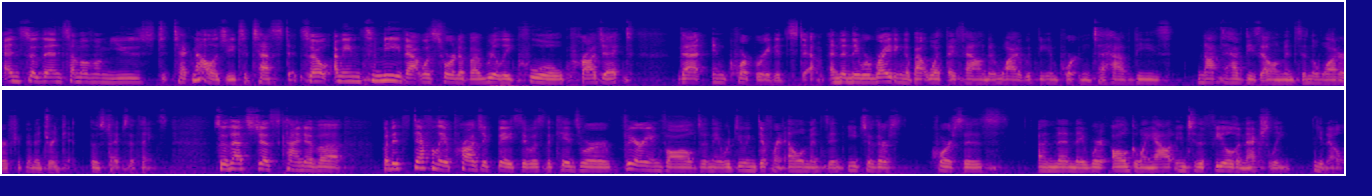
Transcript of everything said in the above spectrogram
And so then some of them used technology to test it. So, I mean, to me, that was sort of a really cool project that incorporated STEM. And then they were writing about what they found and why it would be important to have these, not to have these elements in the water if you're going to drink it, those types of things. So that's just kind of a, but it's definitely a project based. It was the kids were very involved and they were doing different elements in each of their courses. And then they were all going out into the field and actually, you know,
